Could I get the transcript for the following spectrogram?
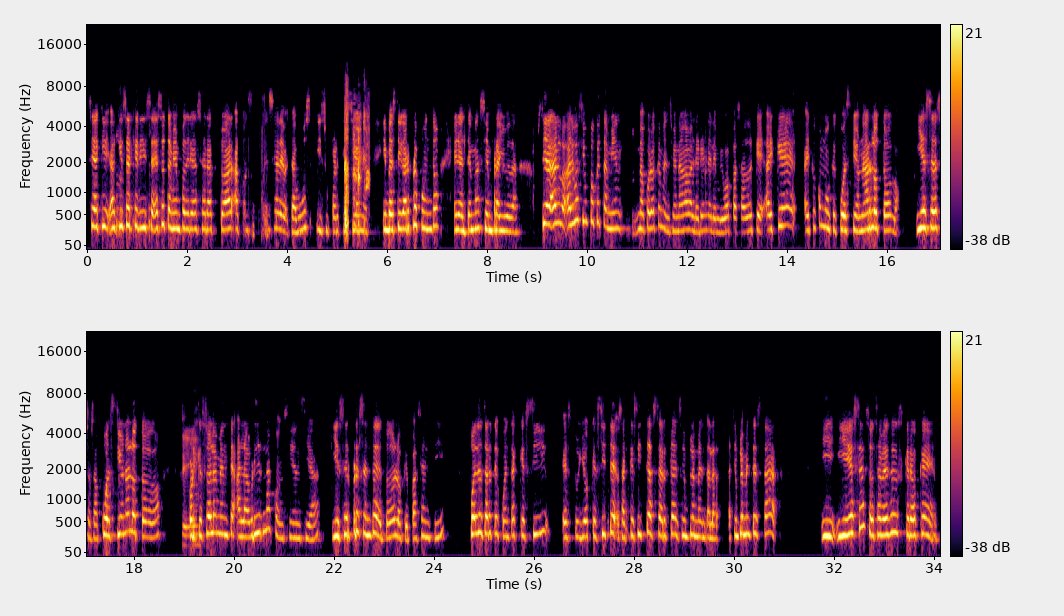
Sí, aquí, aquí Sergio dice, eso también podría ser actuar a consecuencia de tabús y supersticiones. Investigar profundo en el tema siempre ayuda. Sí, algo, algo así un poco también, me acuerdo que mencionaba Valeria en el en vivo pasado, que hay que, hay que como que cuestionarlo todo. Y es eso, o sea, cuestionalo todo, porque solamente al abrir la conciencia, y ser presente de todo lo que pasa en ti, puedes darte cuenta que sí es tuyo, que sí te, o sea, que sí te acerca simplemente, a, simplemente estar. Y, y es eso, o sea, a veces creo que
